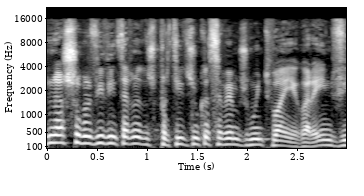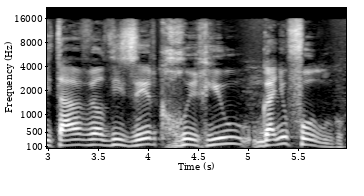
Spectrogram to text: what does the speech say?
Nós sobre a vida interna dos partidos nunca sabemos muito bem. Agora, é inevitável dizer que Rui Rio ganhou fôlego.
